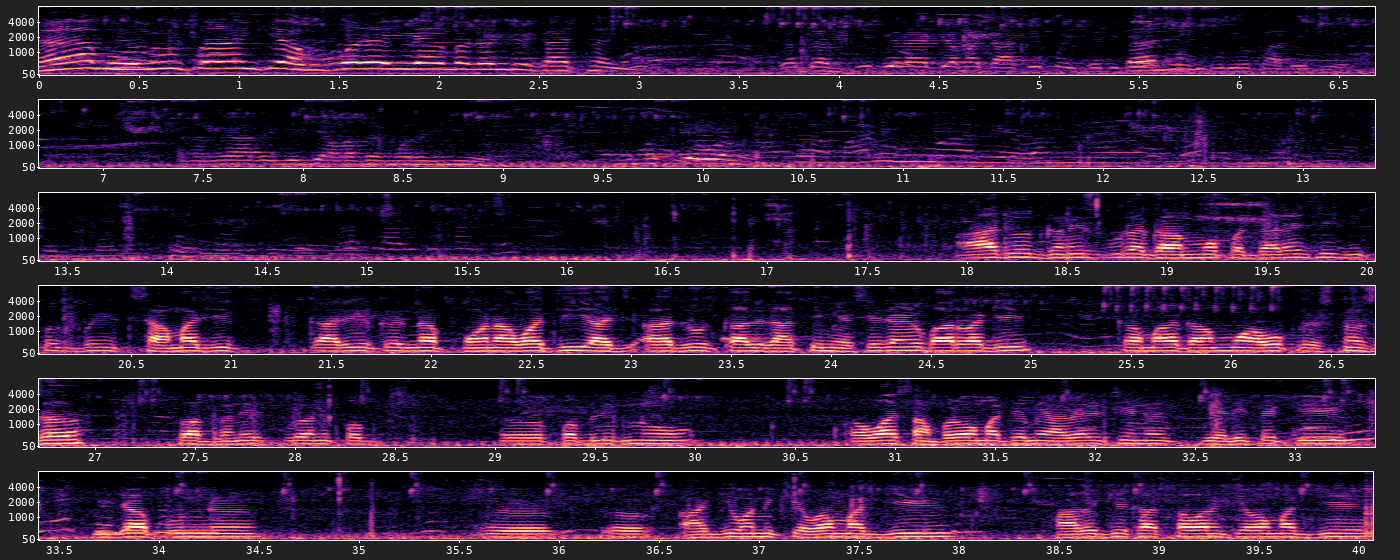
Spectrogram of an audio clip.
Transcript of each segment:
ના, બોલવું જ પડે ને કે ઉપર યાર બધા ભેગા થઈ આજ રોજ ગણેશપુરા ગામમાં પધારે છે દીપકભાઈ, એક સામાજિક કાર્યકરના ફોન આવવાથી આજ આજ રોજ કાલે રાતે મેસેજ આવ્યો બાર વાગે. કે અમારા ગામમાં આવો પ્રશ્ન છે. તો આ ગણેશપુરાની પબ પબ્લિકનો અવાજ સાંભળવા માટે અમે આવેલ છીએ અને વહેલી તકે અ, અ, કહેવા માગીએ આરોગ્ય ખાતાવાળાને કહેવા માગીએ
